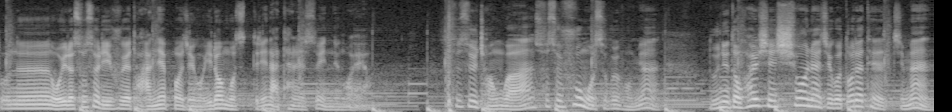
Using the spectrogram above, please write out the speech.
또는 오히려 수술 이후에 더 안 예뻐지고 이런 모습들이 나타날 수 있는 거예요. 수술 전과 수술 후 모습을 보면 눈이 더 훨씬 시원해지고 또렷해졌지만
